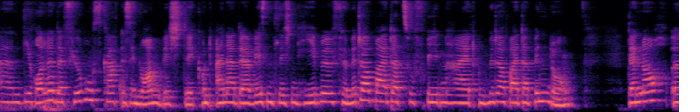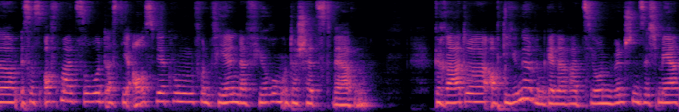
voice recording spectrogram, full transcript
Ähm, die Rolle der Führungskraft ist enorm wichtig und einer der wesentlichen Hebel für Mitarbeiterzufriedenheit und Mitarbeiterbindung. Dennoch äh, ist es oftmals so, dass die Auswirkungen von fehlender Führung unterschätzt werden. Gerade auch die jüngeren Generationen wünschen sich mehr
